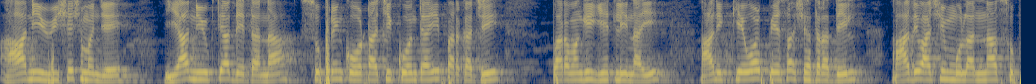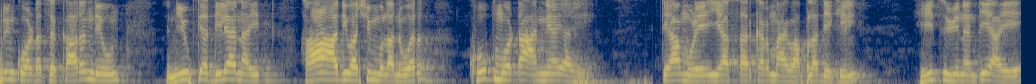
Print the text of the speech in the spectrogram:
आणि विशेष म्हणजे या नियुक्त्या देताना सुप्रीम कोर्टाची कोणत्याही प्रकारची परवानगी घेतली नाही आणि केवळ पेसा क्षेत्रातील आदिवासी मुलांना सुप्रीम कोर्टाचं कारण देऊन नियुक्त्या दिल्या नाहीत हा आदिवासी मुलांवर खूप मोठा अन्याय आहे. त्यामुळे या सरकार मायबापला देखील हीच विनंती आहे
